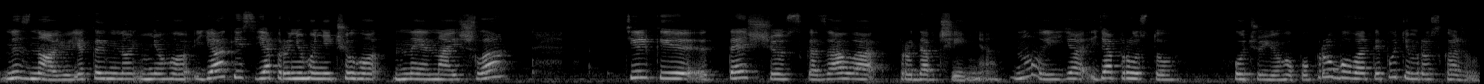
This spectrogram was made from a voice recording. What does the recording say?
не знаю, яка в нього якість. Я про нього нічого не знайшла. Тільки те, що сказала продавчиня. Ну, і я, я просто хочу його попробувати, потім розкажу,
